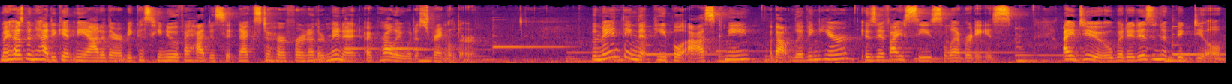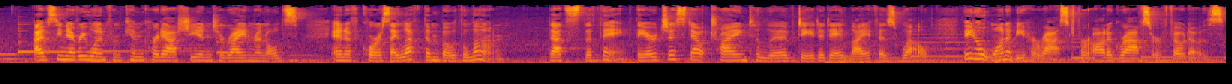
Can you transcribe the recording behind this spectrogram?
My husband had to get me out of there because he knew if I had to sit next to her for another minute, I probably would have strangled her. The main thing that people ask me about living here is if I see celebrities. I do, but it isn't a big deal. I've seen everyone from Kim Kardashian to Ryan Reynolds, and of course, I left them both alone. That's the thing. They are just out trying to live day to day life as well. They don't want to be harassed for autographs or photos.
